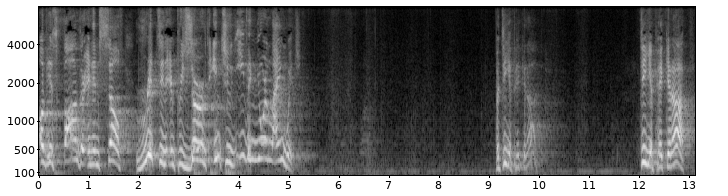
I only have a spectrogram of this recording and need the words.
of his Father and himself written and preserved into even your language. But do you pick it up? Do you pick it up?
